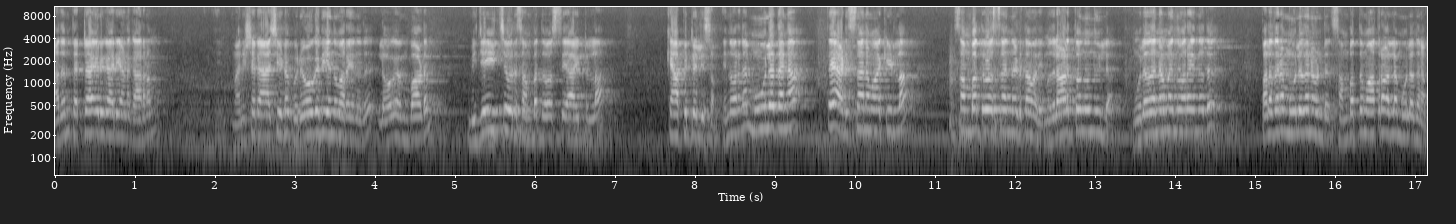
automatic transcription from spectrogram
അതും തെറ്റായ ഒരു കാര്യമാണ്. കാരണം മനുഷ്യരാശിയുടെ പുരോഗതി എന്ന് പറയുന്നത് ലോകമെമ്പാടും വിജയിച്ച ഒരു സമ്പദ് വ്യവസ്ഥയായിട്ടുള്ള ക്യാപിറ്റലിസം എന്ന് പറഞ്ഞാൽ മൂലധനത്തെ അടിസ്ഥാനമാക്കിയുള്ള സമ്പദ് വ്യവസ്ഥ എന്ന് എടുത്താൽ മതി. മുതലാളിത്തൊന്നുമില്ല മൂലധനം എന്ന് പറയുന്നത് പലതരം മൂലധനമുണ്ട്. സമ്പത്ത് മാത്രമല്ല മൂലധനം.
